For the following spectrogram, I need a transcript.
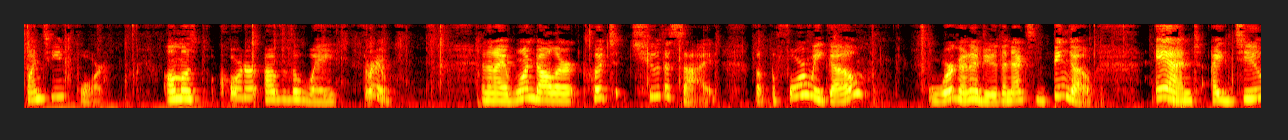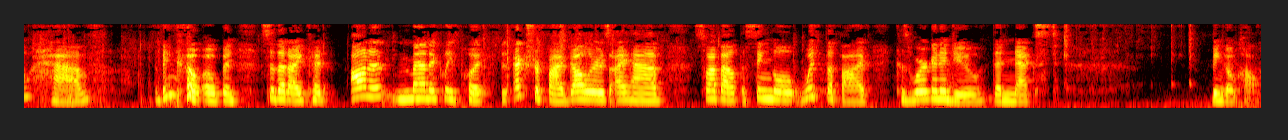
twenty-four. Almost a quarter of the way through. And then I have $1 put to the side. But before we go, we're going to do the next bingo. And I do have the bingo open so that I could automatically put an extra $5 I have, swap out the single with the five, because we're going to do the next bingo call.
